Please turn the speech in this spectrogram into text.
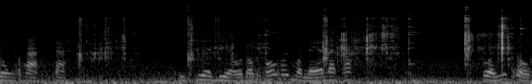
ลงผักค่ะอีกเดือนเดียวเราเพาะไว้หมดแล้วนะคะ ตัวยิสง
